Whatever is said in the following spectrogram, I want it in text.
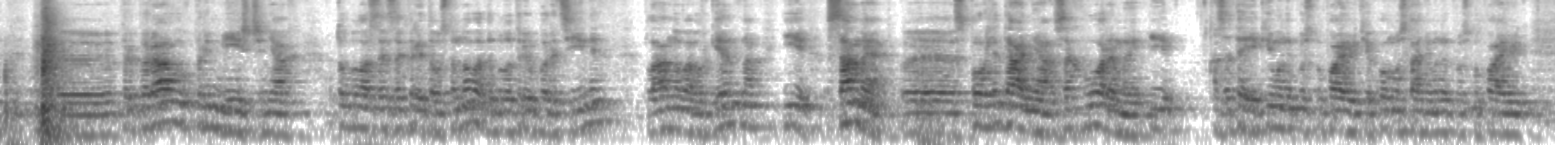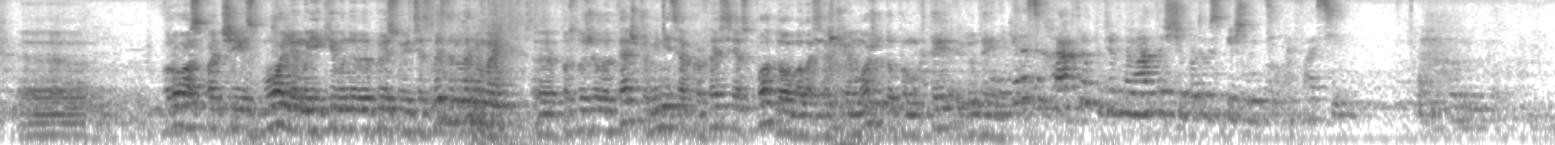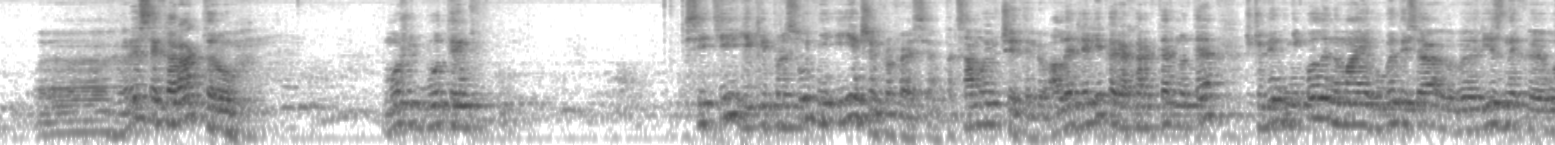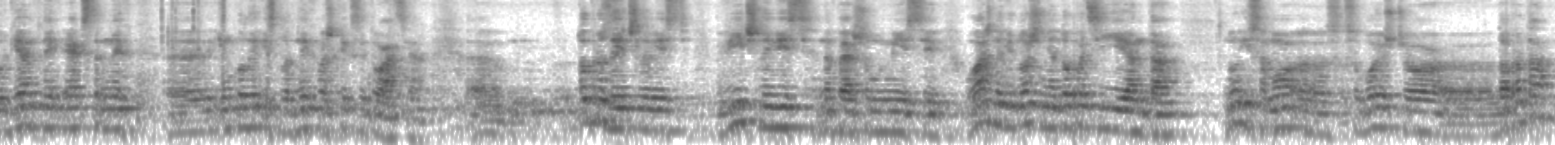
е, прибирав в приміщеннях. То була закрита установа, де було три операційних, планова, ургентна. І саме е, споглядання за хворими і за те, які вони поступають, в якому стані вони поступають. Розпачі, з болями, які вони виписуються, з виздоровленнями, е, послужило те, що мені ця професія сподобалася, що я можу допомогти людині. Які риси характеру потрібно мати, щоб бути успішним в цій професії? Е, Риси характеру можуть бути всі ті, які присутні і іншим професіям, так само і вчителю. Але для лікаря характерно те, що він ніколи не має губитися в різних е, ургентних, екстрених, е, інколи і складних важких ситуаціях. Е, Доброзичливість, вічливість на першому місці, уважне відношення до пацієнта. Ну і само собою, що доброта.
